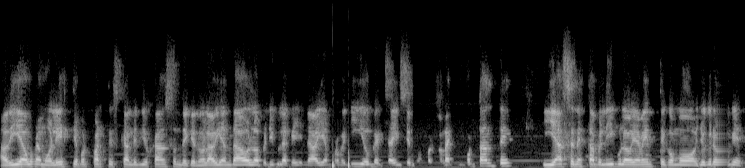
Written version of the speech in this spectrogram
había una molestia por parte de Scarlett Johansson de que no le habían dado la película que le habían prometido, que está siendo un personaje importante, y hacen esta película, obviamente, como yo creo que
